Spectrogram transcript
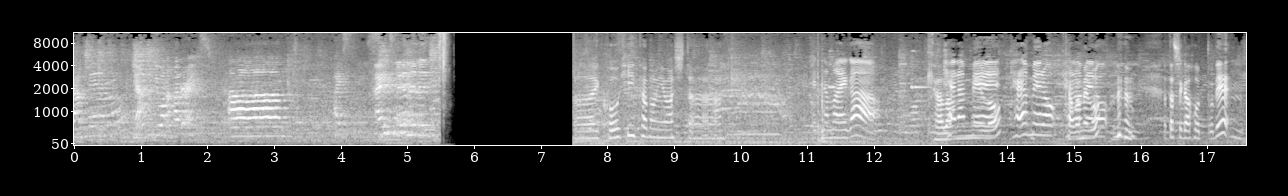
caramel? Yeah, you want a hot or ice? Um, ice. Ice. はーいコーヒー頼みましたえ名前がキャラメロキャラメロキャラメロうん。私がホットで、うん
